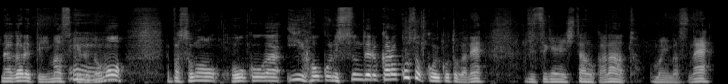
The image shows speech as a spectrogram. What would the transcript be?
流れていますけれども、えー、やっぱその方向がいい方向に進んでるからこそ、こういうことがね、実現したのかなと思いますね。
